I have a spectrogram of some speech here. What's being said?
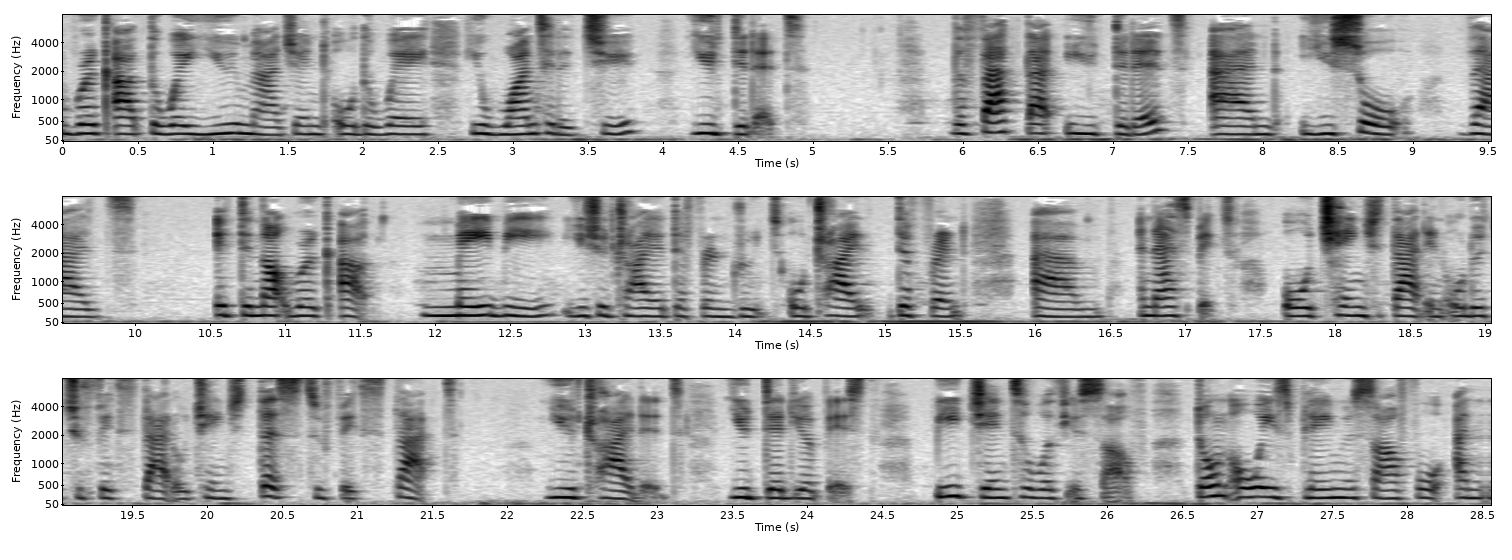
work out the way you imagined or the way you wanted it to, you did it. The fact that you did it and you saw that it did not work out, maybe you should try a different route or try different um an aspect or change that in order to fix that or change this to fix that. You tried it. You did your best. Be gentle with yourself. Don't always blame yourself for and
